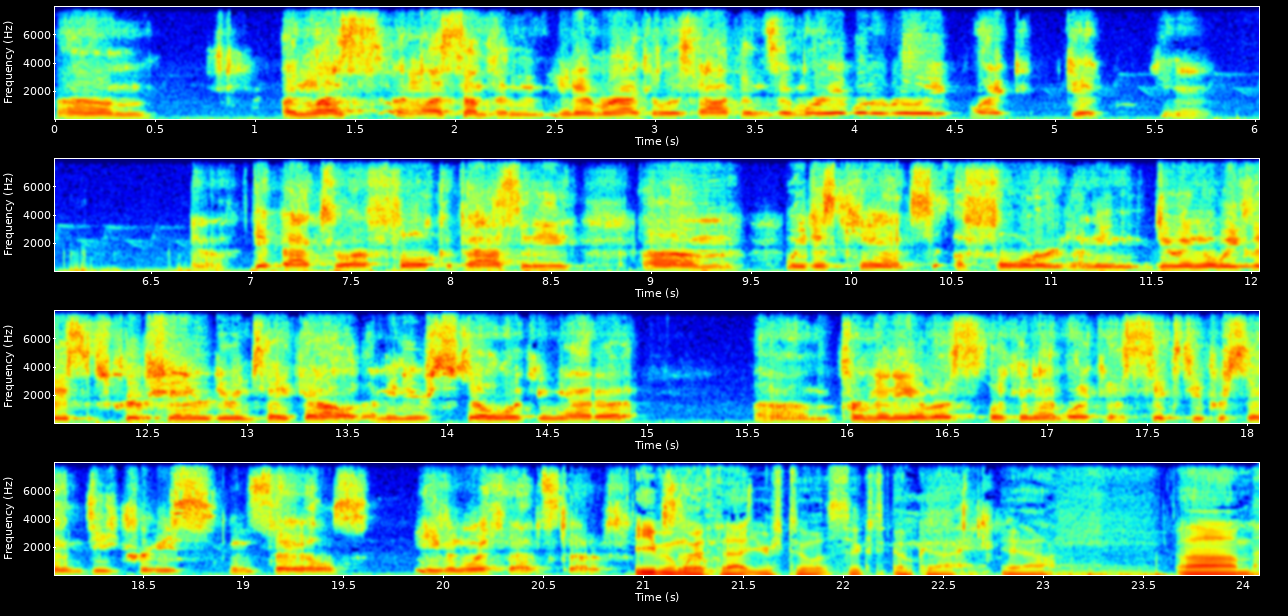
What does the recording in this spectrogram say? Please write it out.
Um, unless unless something you know miraculous happens and we're able to really like get you know, get back to our full capacity. Um, we just can't afford. I mean, doing a weekly subscription or doing takeout. I mean, you're still looking at a um, for many of us, looking at like a 60% decrease in sales, even with that stuff. Even so. with that, you're still at 60. Okay. Yeah. Um,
